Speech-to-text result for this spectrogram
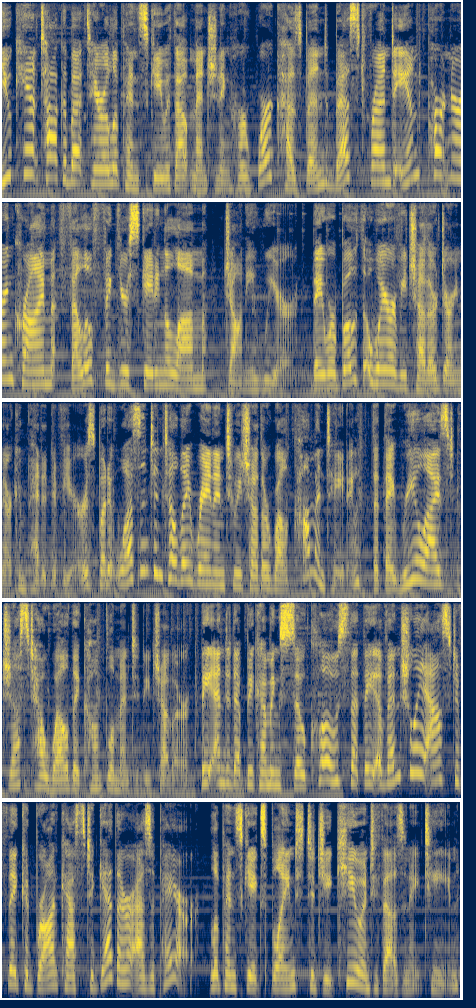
You can't talk about Tara Lipinski without mentioning her work husband, best friend, and partner in crime, fellow figure skating alum, Johnny Weir. They were both aware of each other during their competitive years, but it wasn't until they ran into each other while commentating that they realized just how well they complemented each other. They ended up becoming so close that they eventually asked if they could broadcast together as a pair. Lipinski explained to GQ in 2018,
